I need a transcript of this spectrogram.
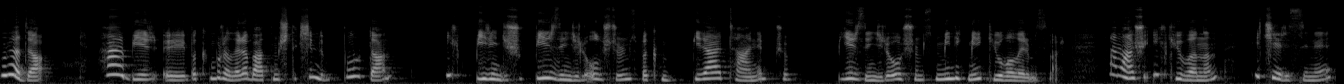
Burada her bir e, bakın buralara batmıştık. Şimdi buradan ilk birinci şu bir zincirle oluşturduğumuz bakın birer tane şu bir zincirle oluşturduğumuz minik minik yuvalarımız var. Hemen şu ilk yuvanın içerisine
